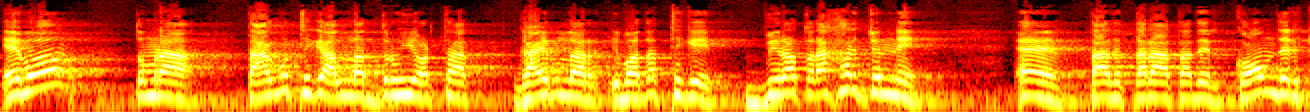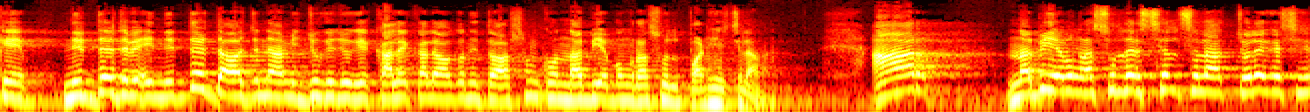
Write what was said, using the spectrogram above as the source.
এবং তোমরা তাগুত থেকে আল্লাহ দ্রোহী অর্থাৎ গায়রুল্লাহর ইবাদত থেকে বিরত রাখার জন্যে তারা তাদের কমদেরকে নির্দেশ দেবে। এই নির্দেশ দেওয়ার জন্য আমি যুগে যুগে কালে কালে অগণিত অসংখ্য নবী এবং রাসুল পাঠিয়েছিলাম। আর নবী এবং রাসুলদের সেলসেলা চলে গেছে।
